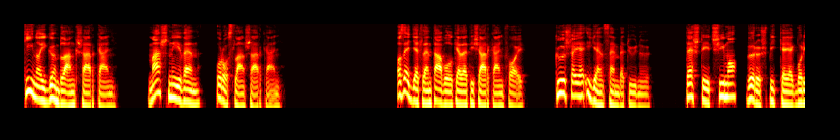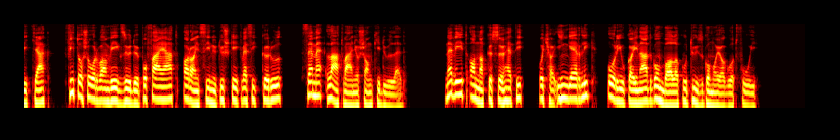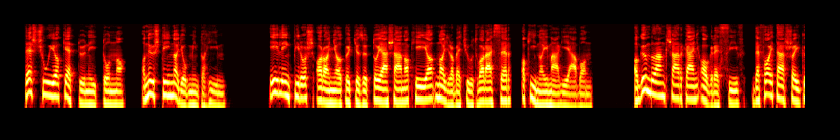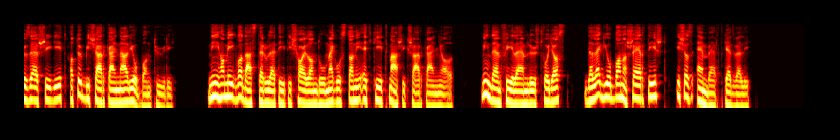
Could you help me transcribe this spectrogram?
Kínai gömblánk sárkány. Más néven oroszlán sárkány. Az egyetlen távol-keleti sárkányfaj. Külseje igen szembetűnő. Testét sima, vörös pikkelyek borítják, fitosorban végződő pofáját aranyszínű tüskék veszik körül, szeme látványosan kidülled. Nevét annak köszönheti, hogyha ingerlik, orjukain át gomba alakú tűzgomolyagot fúj. Testsúlya kettő-négy tonna, a nőstény nagyobb, mint a hím. Élénk piros, aranyjal pöttyözött tojásának héja nagyra becsült varázsszer a kínai mágiában. A gömblánk sárkány agresszív, de fajtársai közelségét a többi sárkánynál jobban tűri. Néha még vadászterületét is hajlandó megosztani egy-két másik sárkányjal. Mindenféle emlőst fogyaszt, de legjobban a sertést és az embert kedveli.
